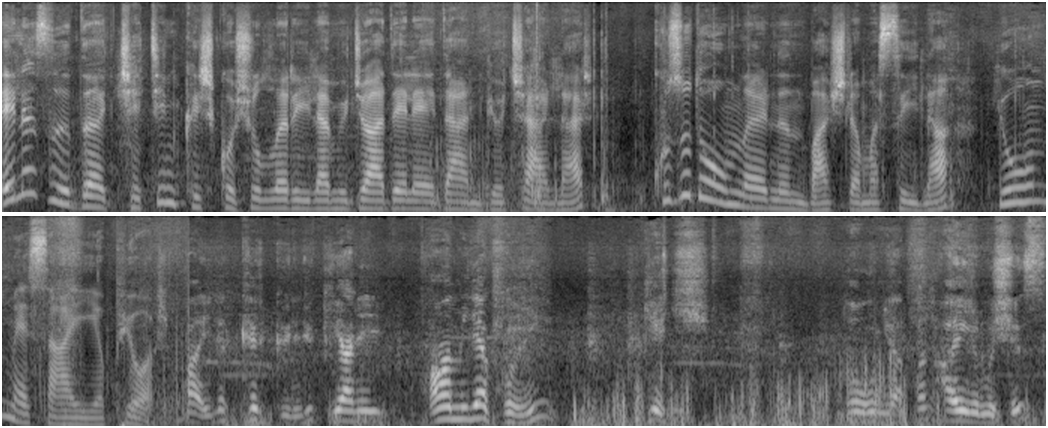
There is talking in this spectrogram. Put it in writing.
Elazığ'da çetin kış koşullarıyla mücadele eden göçerler, kuzu doğumlarının başlamasıyla yoğun mesai yapıyor. Aylık 40 günlük yani hamile koyun geç doğum yapan ayırmışız.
